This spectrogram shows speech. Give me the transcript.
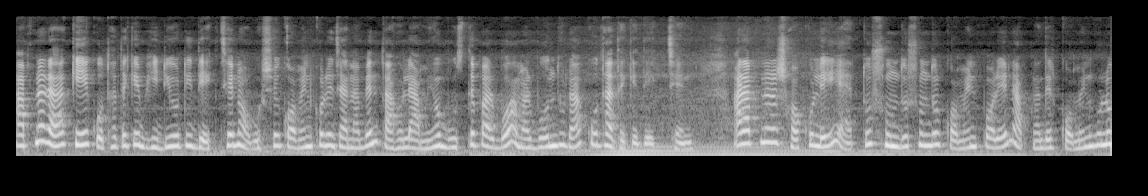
আপনারা কে কোথা থেকে ভিডিওটি দেখছেন অবশ্যই কমেন্ট করে জানাবেন, তাহলে আমিও বুঝতে পারব আমার বন্ধুরা কোথা থেকে দেখছেন। আর আপনারা সকলেই এত সুন্দর সুন্দর কমেন্ট পড়েন, আপনাদের কমেন্টগুলো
